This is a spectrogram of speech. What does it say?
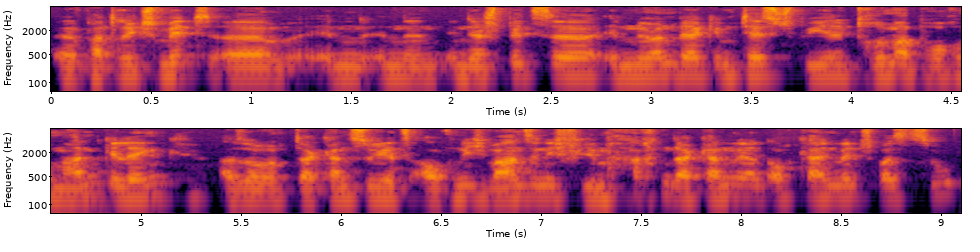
äh, Patrick Schmidt äh, in, in, in der Spitze in Nürnberg im Testspiel, Trümmerbruch im Handgelenk. Also da kannst du jetzt auch nicht wahnsinnig viel machen, da kann mir auch kein Mensch was zu.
